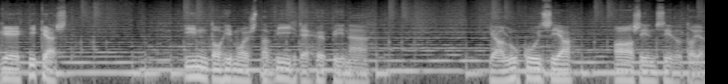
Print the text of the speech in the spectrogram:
Geekkikäst. Intohimoista viihdehöpinää. Ja lukuisia aasinsiltoja.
